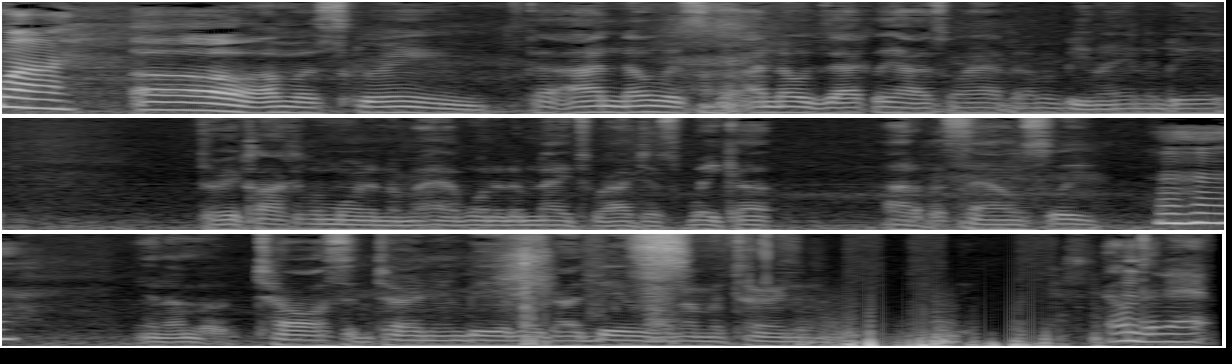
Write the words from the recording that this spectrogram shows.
Why? Oh, I'm gonna scream. I know it's. I know exactly how it's gonna happen. I'm gonna be laying in bed, three o'clock in the morning. I'm gonna have one of them nights where I just wake up out of a sound sleep, Mm-hmm. and I'm gonna toss and turn in bed like I do, and I'm gonna turn. Don't do that.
